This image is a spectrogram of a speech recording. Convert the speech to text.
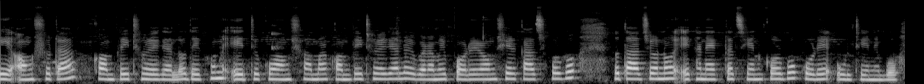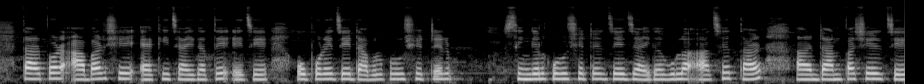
এই অংশটা কমপ্লিট হয়ে গেল। দেখুন এইটুকু অংশ আমার কমপ্লিট হয়ে গেল। এবার আমি পরের অংশের কাজ করব। তো তার জন্য এখানে একটা চেন করব, করে উল্টে নেব। তারপর আবার সেই একই জায়গাতে এই যে ওপরে যে ডাবল ক্রুশেটের সিঙ্গেল ক্রুশেটের যে জায়গাগুলো আছে, তার ডান পাশের যে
